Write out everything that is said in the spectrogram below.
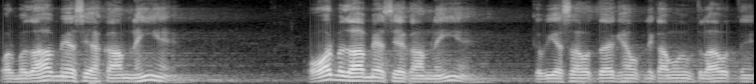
اور مذاہب میں ایسے احکام نہیں ہیں۔ اور مذاہب میں ایسے احکام نہیں ہیں۔ کبھی ایسا ہوتا ہے کہ ہم اپنے کاموں میں مبتلا ہوتے ہیں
